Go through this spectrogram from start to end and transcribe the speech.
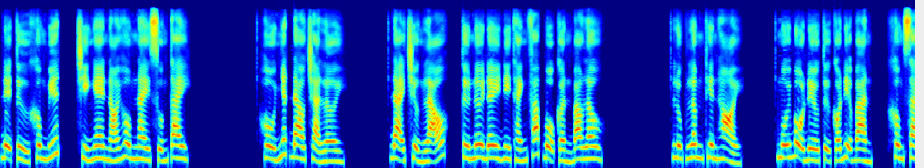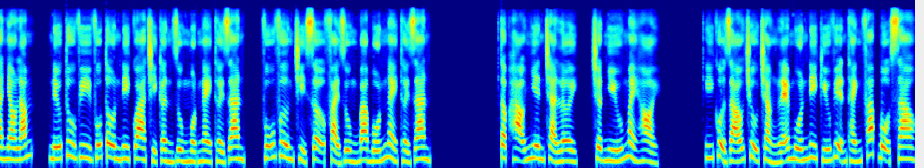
Đệ tử không biết, chỉ nghe nói hôm nay xuống tay. Hồ Nhất Đao trả lời. Đại trưởng lão, từ nơi đây đi thánh pháp bộ cần bao lâu? Lục Lâm Thiên hỏi. Mỗi bộ đều tự có địa bàn, không xa nhau lắm, nếu tu vi vũ tôn đi qua chỉ cần dùng một ngày thời gian, vũ vương chỉ sợ phải dùng ba bốn ngày thời gian. Tập hạo nhiên trả lời, chợt nhíu mày hỏi. Ý của giáo chủ chẳng lẽ muốn đi cứu viện thánh pháp bộ sao?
